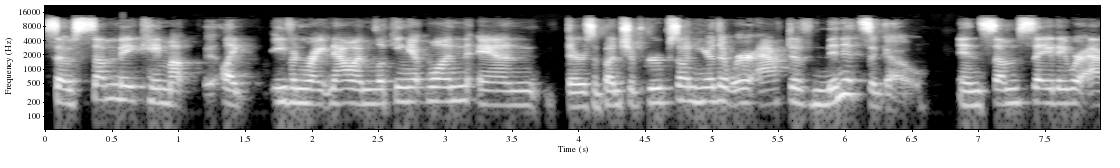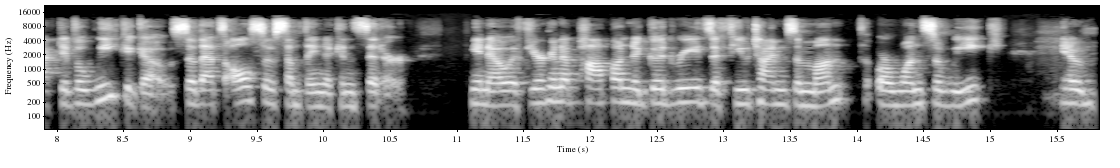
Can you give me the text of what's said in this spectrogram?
So some may came up like even right now I'm looking at one and there's a bunch of groups on here that were active minutes ago and some say they were active a week ago. So that's also something to consider. You know, if you're going to pop onto Goodreads a few times a month or once a week, you know,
